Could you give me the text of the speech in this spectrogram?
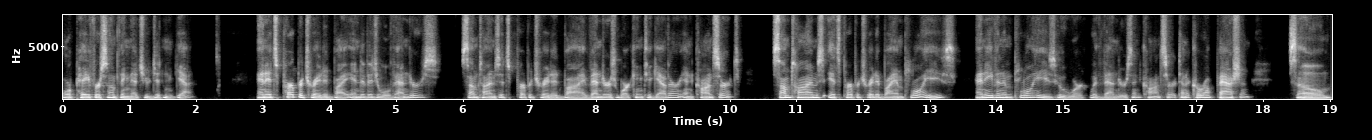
or pay for something that you didn't get. And it's perpetrated by individual vendors. Sometimes it's perpetrated by vendors working together in concert. Sometimes it's perpetrated by employees and even employees who work with vendors in concert in a corrupt fashion. So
